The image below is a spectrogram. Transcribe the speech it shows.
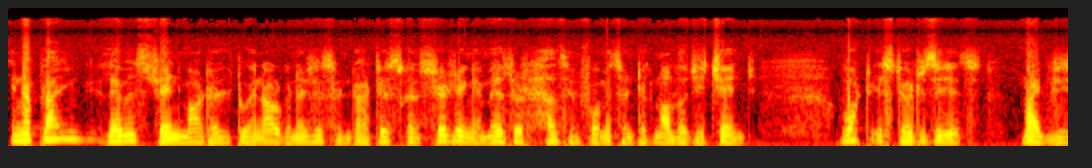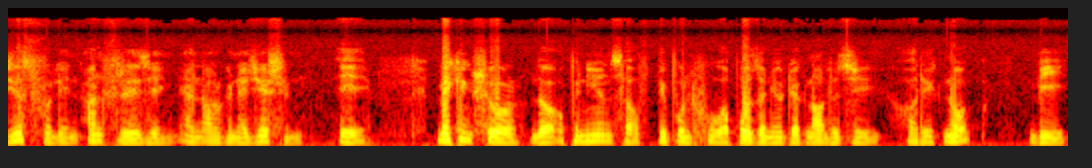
in applying Lewin's change model to an organization that is considering a major health information technology change what strategies might be useful in unfreezing an organization? A. Making sure the opinions of people who oppose the new technology are ignored. B.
